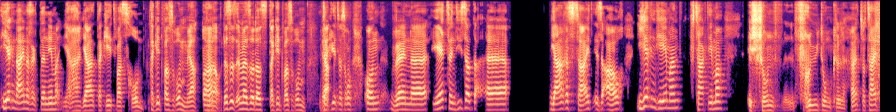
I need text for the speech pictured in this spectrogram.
irgendeiner sagt dann immer: „Ja, ja, da geht was rum.“ Da geht was rum, ja, Aha. genau. Das ist immer so das: „Da geht was rum“, Da ja. geht was rum. Und wenn, äh, jetzt in dieser äh, Jahreszeit ist auch irgendjemand sagt immer: „Ist schon früh dunkel, hä? Zurzeit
